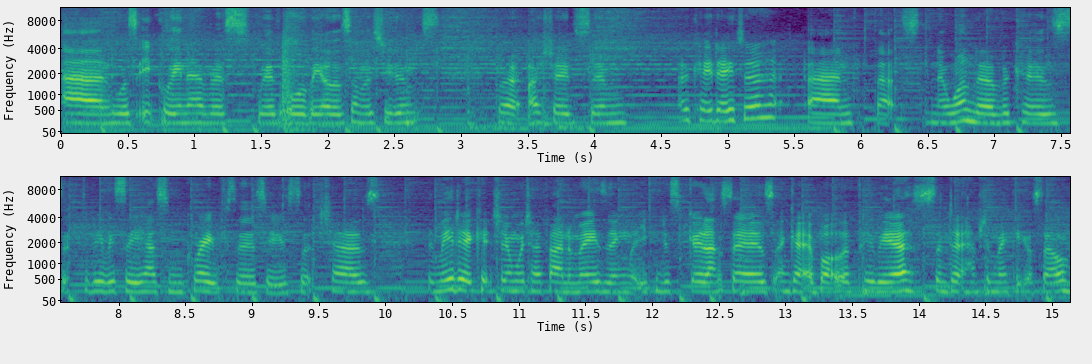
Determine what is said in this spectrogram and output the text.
and was equally nervous with all the other summer students but I showed some okay data and that's no wonder because the VBC has some great facilities such as the media kitchen which I found amazing that you can just go downstairs and get a bottle of PBS and don't have to make it yourself.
